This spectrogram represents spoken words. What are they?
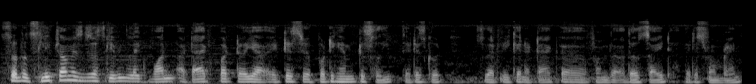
So the sleep charm is just giving like one attack but uh, yeah it is uh, putting him to sleep. That is good. So that we can attack uh, from the other side. That is from Rhen.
